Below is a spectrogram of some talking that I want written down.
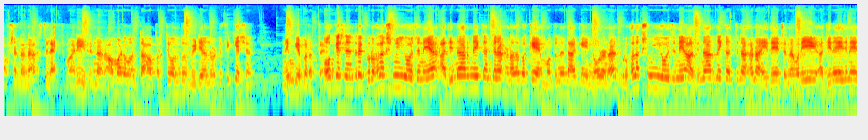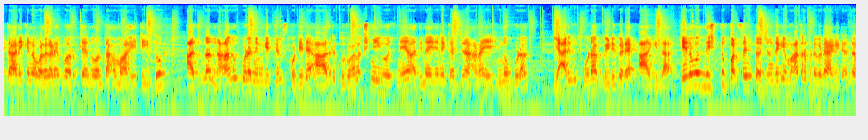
ಆಪ್ಷನ್ ಅನ್ನ ಸೆಲೆಕ್ಟ್ ಮಾಡಿ. ಇದರಿಂದ ನಾವು ಮಾಡುವಂತಹ ಪ್ರತಿಯೊಂದು ವಿಡಿಯೋ ನೋಟಿಫಿಕೇಶನ್ ನಿಮ್ಗೆ ಬರುತ್ತೆ. ಓಕೆ ಸ್ನೇಹಿತರೆ, ಗೃಹಲಕ್ಷ್ಮಿ ಯೋಜನೆಯ ಹದಿನಾರನೇ ಕಂತಿನ ಹಣದ ಬಗ್ಗೆ ಮೊದಲನೇದಾಗಿ ನೋಡೋಣ. ಗೃಹಲಕ್ಷ್ಮಿ ಯೋಜನೆಯ ಹದಿನಾರನೇ ಕಂತಿನ ಹಣ ಇದೇ ಜನವರಿ ಹದಿನೈದನೇ ತಾರೀಕಿನ ಒಳಗಡೆ ಬರುತ್ತೆ ಅನ್ನುವಂತಹ ಮಾಹಿತಿ ಇತ್ತು. ಅದನ್ನ ನಾನು ಕೂಡ ನಿಮ್ಗೆ ತಿಳಿಸ್ಕೊಟ್ಟಿದ್ದೆ. ಆದ್ರೆ ಗೃಹಲಕ್ಷ್ಮಿ ಯೋಜನೆಯ ಹದಿನೈದನೇ ಕಂತಿನ ಹಣ ಇನ್ನೂ ಕೂಡ ಯಾರಿಗೂ ಕೂಡ ಬಿಡುಗಡೆ ಆಗಿಲ್ಲ. ಕೆಲವೊಂದಿಷ್ಟು ಪರ್ಸೆಂಟ್ ಜನರಿಗೆ ಮಾತ್ರ ಬಿಡುಗಡೆ ಆಗಿದೆ. ಅಂದ್ರೆ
